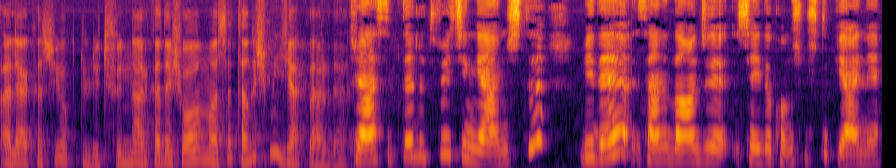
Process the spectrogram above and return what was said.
alakası yoktu. Lütfü'nün arkadaşı olmasa tanışmayacaklardı. Prensipte Lütfü için gelmişti. Bir de sen de daha önce şeyde konuşmuştuk ya hani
